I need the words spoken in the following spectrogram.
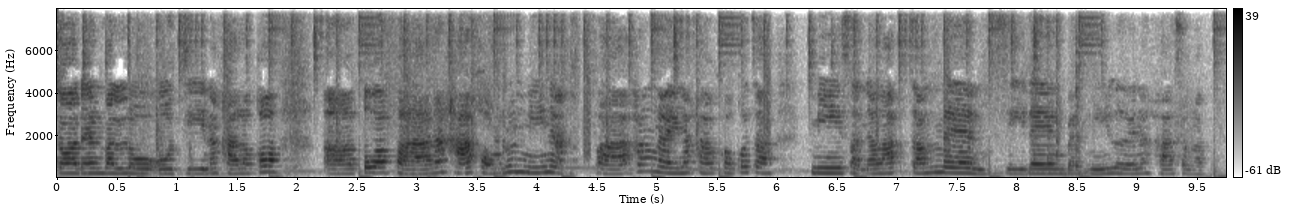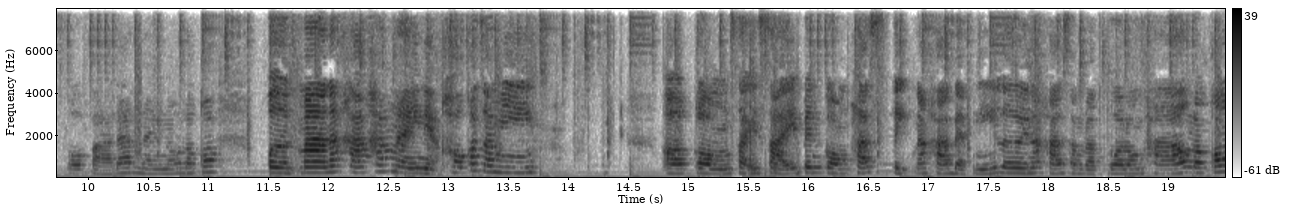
จอแดนบัลโล OG นะคะ แล้วก็ตัวฝานะคะของรุ่นนี้เนี่ยฝาข้างในนะคะเขาก็จะมีสัญลักษณ์จัมแมนสีแดงแบบนี้เลยนะคะสำหรับตัวฝาด้านในเนาะแล้วก็เปิดมานะคะข้างในเนี่ยเขาก็จะมีกล่องใสๆเป็นกล่องพลาสติกนะคะ แบบนี้เลยนะคะสำหรับตัวรองเท้าแล้วก็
